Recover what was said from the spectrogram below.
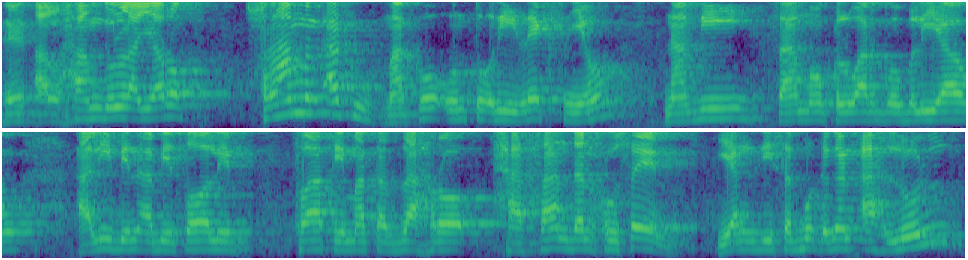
eh, Alhamdulillah ya Rob. Selamat aku. Maka untuk rileksnya Nabi sama keluarga beliau Ali bin Abi Thalib Fatimah Zahra Hasan dan Husain yang disebut dengan ahlul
